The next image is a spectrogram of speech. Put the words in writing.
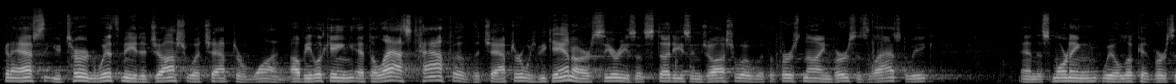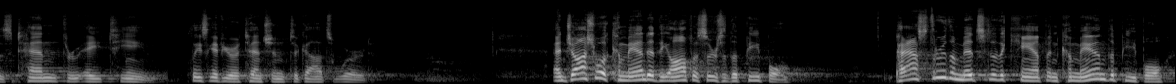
I'm going to ask that you turn with me to Joshua chapter 1. I'll be looking at the last half of the chapter. We began our series of studies in Joshua with the first nine verses last week, and this morning we'll look at verses 10 through 18. Please give your attention to God's word. And Joshua commanded the officers of the people Pass through the midst of the camp and command the people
